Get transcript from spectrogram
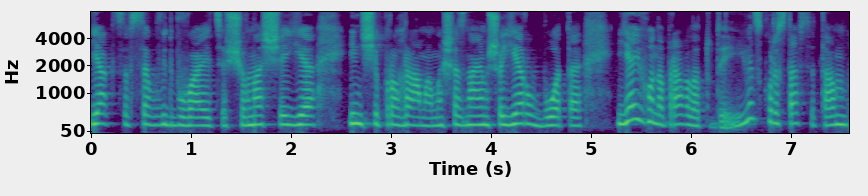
як це все відбувається, що в нас ще є інші програми, ми ще знаємо, що є робота. І я його направила туди. І він скористався там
